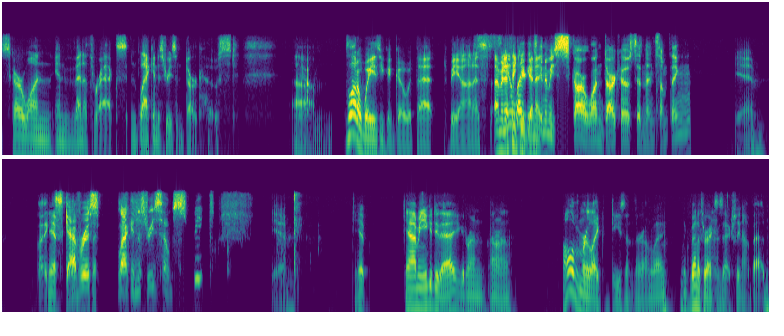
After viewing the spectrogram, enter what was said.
Skarre 1, and Venethrax in Black Industries and Dark Host. Um, Yeah. There's a lot of ways you could go with that, to be honest. I mean, I Feel think like you're it's gonna, gonna be Skarre one, Dark Host, and then something yeah, like Yep. Scaverous. Black Industries sounds sweet. yeah, yep, yeah. I mean, you could do that. You could run. I don't know. All of them are like decent in their own way. Like Venethrax is actually not bad.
